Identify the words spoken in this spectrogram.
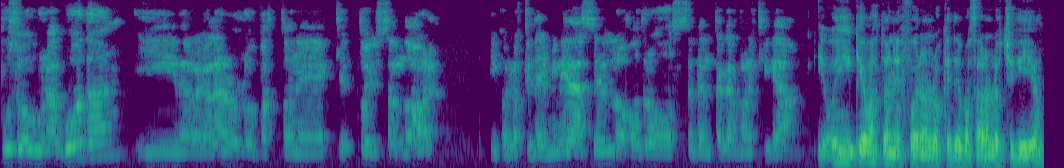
puso una cuota y me regalaron los bastones que estoy usando ahora y con los que terminé de hacer los otros 70 carbones que quedaban. Y oye, ¿qué bastones fueron los que te pasaron los chiquillos?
